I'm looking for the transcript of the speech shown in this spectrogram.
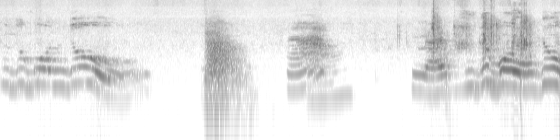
শুধু বন্ধু? হ্যাঁ? শুধু বন্ধু?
